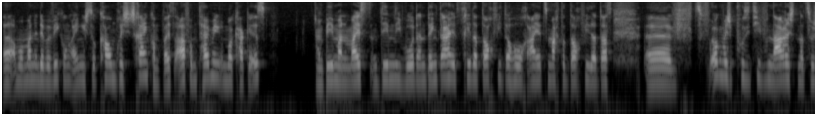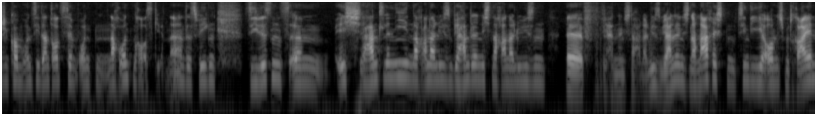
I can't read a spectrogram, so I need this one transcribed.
äh, aber man in der Bewegung eigentlich so kaum richtig reinkommt, weil es A vom Timing immer kacke ist und B, man meist in dem Niveau dann denkt, ah, jetzt dreht er doch wieder hoch, ah, jetzt macht er doch wieder das. Äh, irgendwelche positiven Nachrichten dazwischen kommen und sie dann trotzdem unten, nach unten rausgehen. Ne? Deswegen, Sie wissen es, ähm, ich handle nie nach Analysen, wir handeln nicht nach Analysen, äh, wir handeln nicht nach Analysen, wir handeln nicht nach Nachrichten, ziehen die hier auch nicht mit rein,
